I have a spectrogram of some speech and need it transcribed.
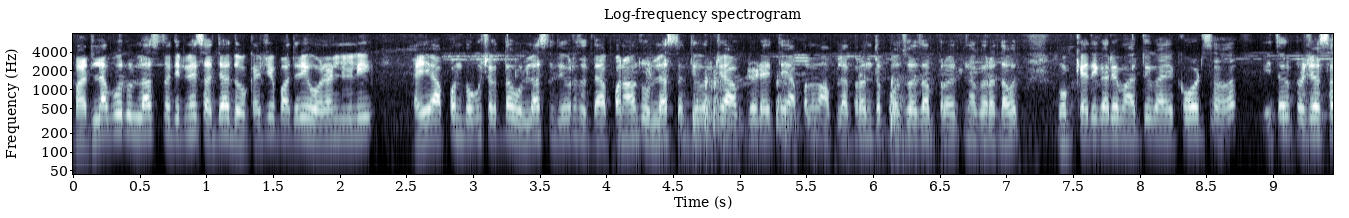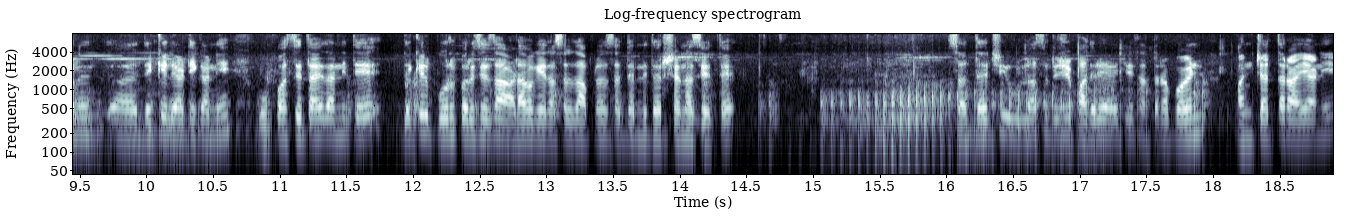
बदलापूर उल्हास नदीने सध्या धोक्याची पातळी ओलांडलेली आहे. आपण बघू शकता उल्हास नदीवर सध्या आपण आहोत. उल्हास नदीवर जे अपडेट आहे ते आपण आपल्यापर्यंत पोहोचवायचा प्रयत्न करत आहोत. मुख्याधिकारी मारुती गायकवाडसह इतर प्रशासन देखील या ठिकाणी उपस्थित आहेत आणि ते देखील पूर परिस्थितीचा आढावा घेत असल्याचं आपल्याला सध्या निदर्शनास येते. सध्याची उल्हास नदीची पातळी आहे ती सतरा पॉईंट पंच्याहत्तर आहे आणि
